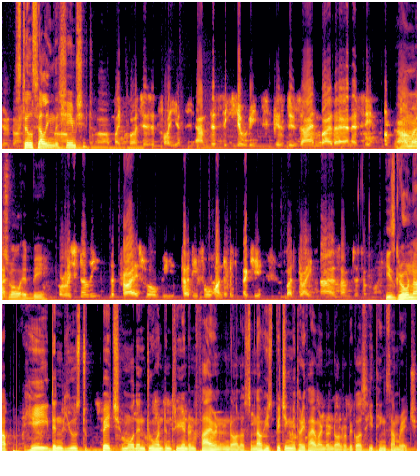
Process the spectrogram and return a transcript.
we are going Still selling the uh, same shit? uh, like purchase it for you. And this security is designed by the NSA. How Uh, much will it be? Originally, the price will be 3400 okay? But right now, as I'm just He's grown up. He didn't used to pitch more than 200, 300, 500 dollars. So now he's pitching me 3500 dollars because he thinks I'm rich.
